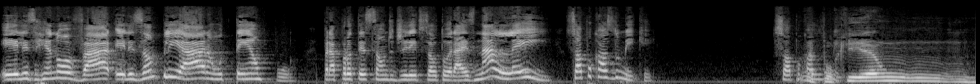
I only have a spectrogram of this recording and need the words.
eles renovaram, eles ampliaram o tempo para proteção de direitos autorais na lei só por causa do Mickey. Só por causa é porque é um.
